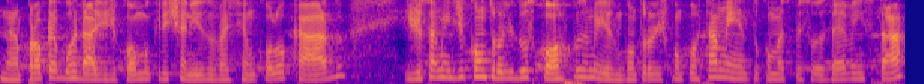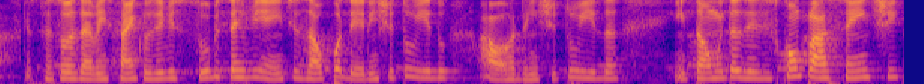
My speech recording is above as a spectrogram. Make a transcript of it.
na própria abordagem de como o cristianismo vai sendo colocado justamente de controle dos corpos mesmo, controle de comportamento, como as pessoas devem estar, que as pessoas devem estar inclusive subservientes ao poder instituído, à ordem instituída. Então, muitas vezes complacente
